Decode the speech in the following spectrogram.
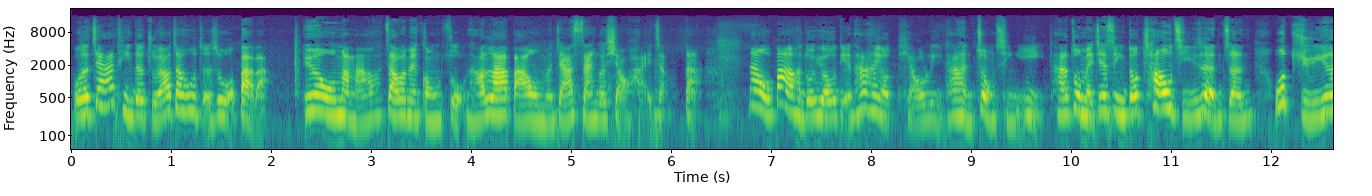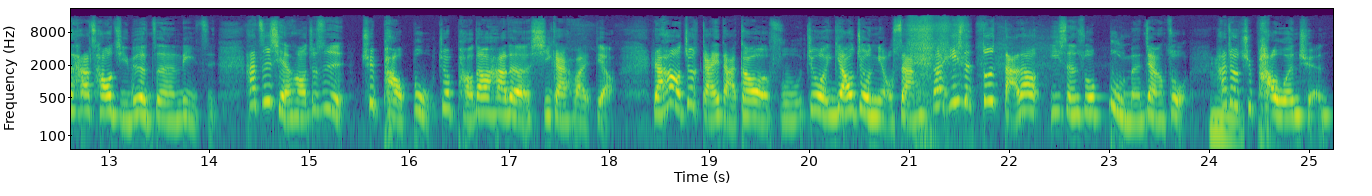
我的家庭的主要照顾者是我爸爸，因为我妈妈在外面工作，然后拉拔我们家三个小孩长大。那我爸有很多优点，他很有条理，他很重情义，他做每件事情都超级认真。我举一个他超级认真的例子，他之前哈就是去跑步，就跑到他的膝盖坏掉，然后就改打高尔夫，结果腰就扭伤，然后医生都打到医生说不能这样做，他就去泡温泉。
